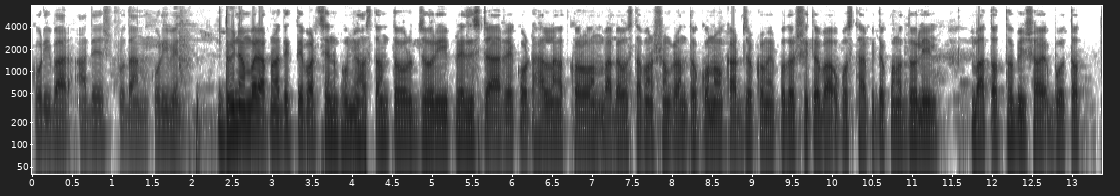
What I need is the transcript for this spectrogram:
করিবার আদেশ প্রদান করিবেন। দুই নম্বরে আপনারা দেখতে পাচ্ছেন ভূমি হস্তান্তর জরিপ রেজিস্টার, রেকর্ড, হালনাগাদকরণ বা ব্যবস্থাপনা সংক্রান্ত কোনো কার্যক্রমে প্রদর্শিত বা উপস্থাপিত কোনো দলিল বা তথ্য বিষয় তথ্য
